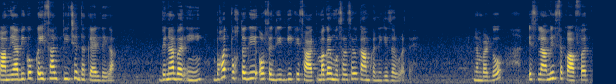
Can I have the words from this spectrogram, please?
कामयाबी को कई साल पीछे धकेल देगा। बिना बर बहुत पुख्तगी और संजीदगी के साथ मगर मुसलसल काम करने की ज़रूरत है। नंबर दो इस्लामी सकाफ़त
